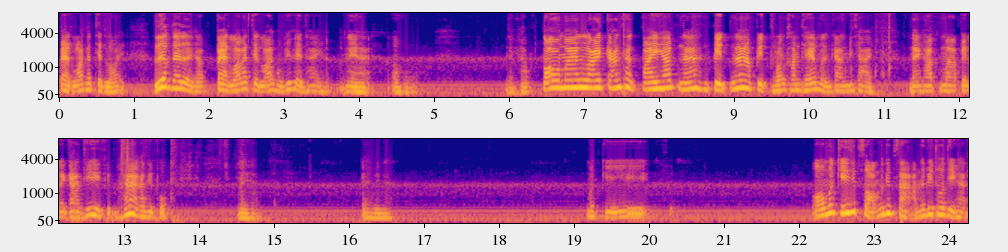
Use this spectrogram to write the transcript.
แปดร้อยกับเจ็ดร้อยเลือกได้เลยครับแปดร้อยกับเจ็ดร้อยผมพิเศษให้ครับเนี่ยฮะโอ้โห นะครับ ต่อมารายการถัดไปครับนะ ปิดหน้าปิดทองคำแท้เหมือนกันพี่ชายนะครับ มาเป็นรายการที่สิบห้ากับสิบหกนะครับแปลงไปนะเมื่อกี้ อ๋อ เมื่อกี้สิบสองกับสิบสามนะพี่โทษทีครับ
